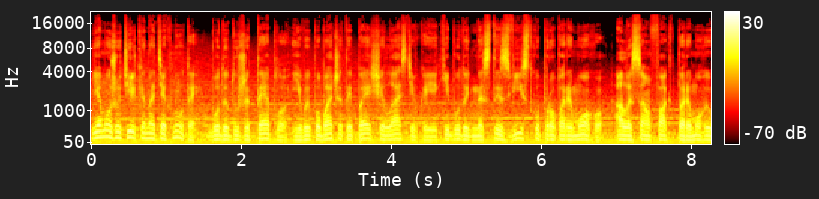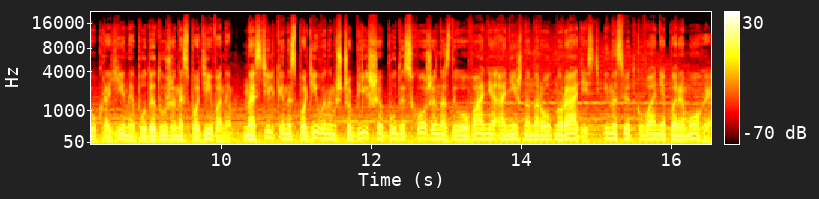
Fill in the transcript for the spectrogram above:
Я можу тільки натякнути, буде дуже тепло, і ви побачите перші ластівки, які будуть нести звістку про перемогу. Але сам факт перемоги України буде дуже несподіваним, настільки несподіваним, що більше буде схоже на здивування аніж на народну радість і на святкування перемоги.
